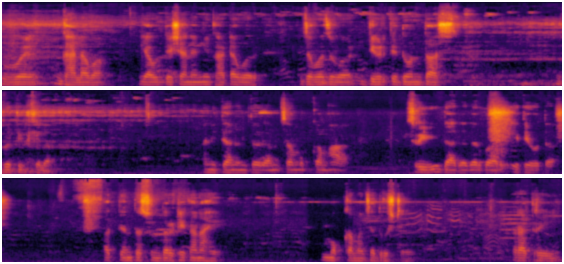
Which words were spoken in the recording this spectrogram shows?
वेळ घालावा. या उद्देशाने मी घाटावर जवळजवळ दीड ते दोन तास व्यतीत केला. आणि त्यानंतर आमचा मुक्काम हा श्री दादा दरबार येथे होता. अत्यंत सुंदर ठिकाण आहे. मुक्कामाच्या दृष्टीने. रात्री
